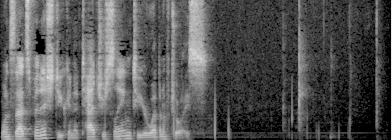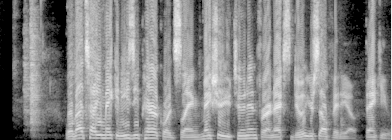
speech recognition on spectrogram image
Once that's finished, you can attach your sling to your weapon of choice. Well, that's how you make an easy paracord sling. Make sure you tune in for our next do-it-yourself video. Thank you.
